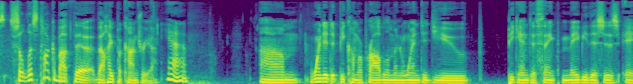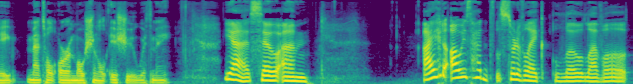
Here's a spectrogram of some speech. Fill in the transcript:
So let's talk about the the hypochondria. Yeah. Um, when did it become a problem, and when did you begin to think maybe this is a mental or emotional issue with me? Yeah. So, um, I had always had sort of like low level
